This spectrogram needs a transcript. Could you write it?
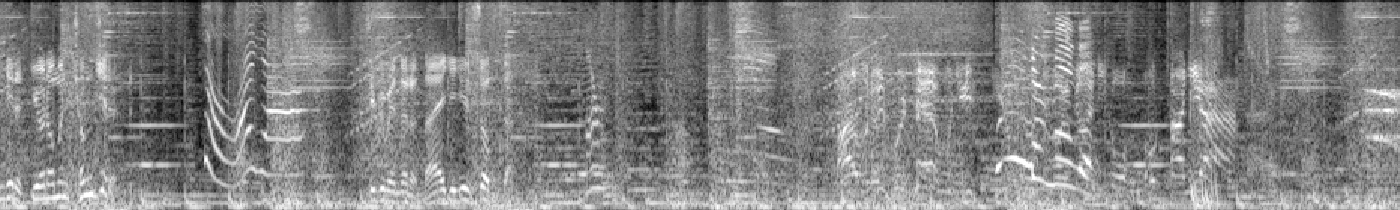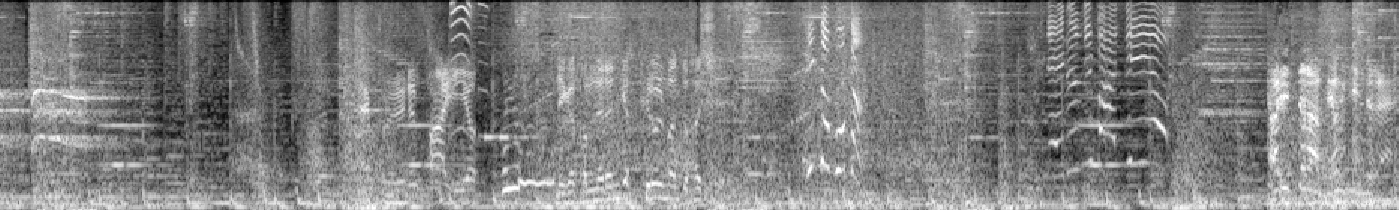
한계를 뛰어넘은 경지를 좋아요. 지금의 너는 나에게 이길 수 없다. 마을을 불태우니 minute. 아니고 폭탄이야. 애플은 파이어. 네가 겁내는 게 그럴 만도 하지. 이거 뭐가? 때리지 마세요. 잘 있어라 병신들아.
